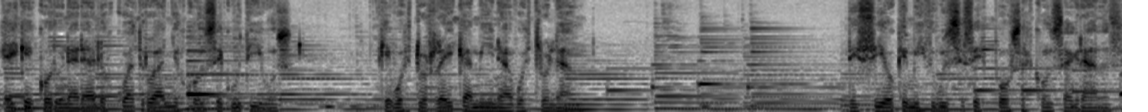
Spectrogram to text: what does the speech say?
el que coronará los cuatro años consecutivos que vuestro rey camina a vuestro lado. Deseo que mis dulces esposas consagradas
